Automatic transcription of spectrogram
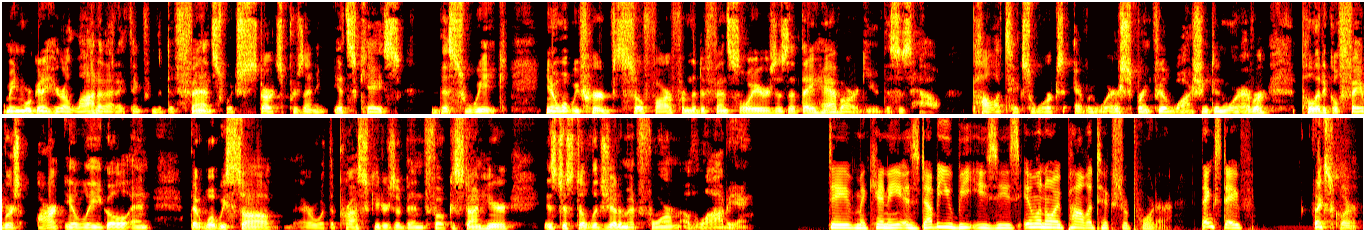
I mean, we're going to hear a lot of that, I think, from the defense, which starts presenting its case this week. You know, what we've heard so far from the defense lawyers is that they have argued this is how politics works everywhere, Springfield, Washington, wherever. Political favors aren't illegal. And that what we saw, or what the prosecutors have been focused on here, is just a legitimate form of lobbying. Dave McKinney is WBEZ's Illinois politics reporter. Thanks, Dave. Thanks, Claire.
